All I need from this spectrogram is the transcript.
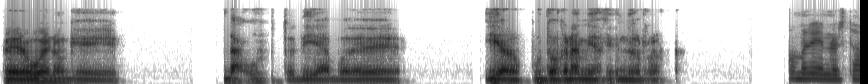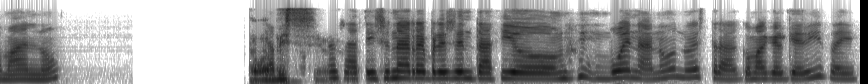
Pero bueno, que da gusto, tía, poder ir a los putos Grammy haciendo rock. Hombre, no está mal, ¿no? Está guapísimo. Nos hacéis una representación buena, ¿no? Nuestra, como aquel que dice.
